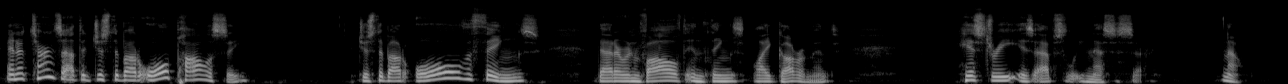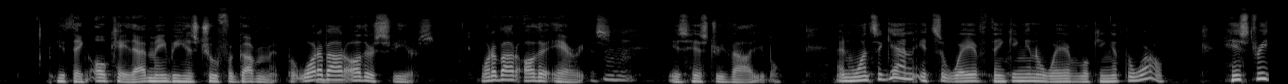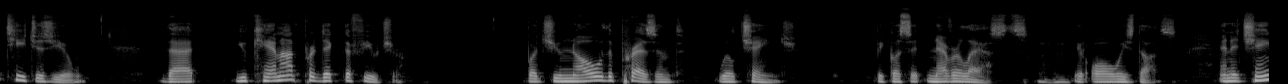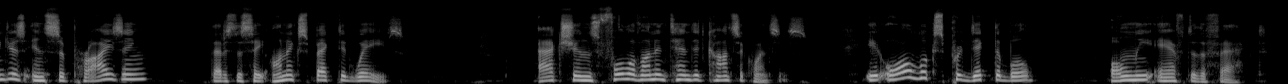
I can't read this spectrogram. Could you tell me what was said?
And it turns out that just about all policy, just about all the things that are involved in things like government, history is absolutely necessary. Now, you think, okay, that maybe is true for government, but what mm-hmm. about other spheres? What about other areas? Mm-hmm. Is history valuable? And once again, it's a way of thinking and a way of looking at the world. History teaches you that you cannot predict the future, but you know the present will change because it never lasts. Mm-hmm. It always does. And it changes in surprising, that is to say, unexpected ways. Actions full of unintended consequences. It all looks predictable only after the fact.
